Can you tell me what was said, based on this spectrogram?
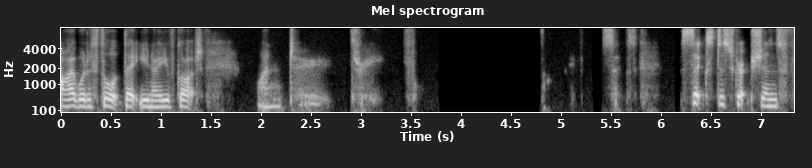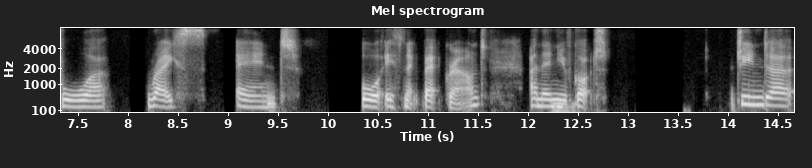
I would have thought that you know you've got one, two, three, four, five, six, six descriptions for race and or ethnic background. And then you've mm. got gender,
